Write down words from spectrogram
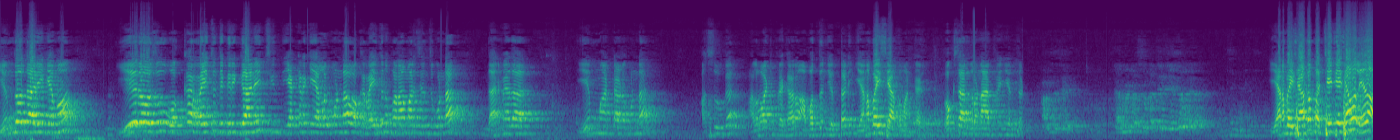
ఎనిమిదో తారీఖేమో ఏ రోజు ఒక్క రైతు దగ్గరికి కానీ ఎక్కడికి వెళ్ళకుండా ఒక రైతును పరామర్శించకుండా దాని మీద ఏం మాట్లాడకుండా అసువుగా అలవాటు ప్రకారం అబద్ధం చెప్తాడు ఎనభై శాతం అంటాడు. ఒకసారి చూడండి ఏం చెప్తాడు? ఎనభై శాతం పర్చేజ్ చేసావా లేదా?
